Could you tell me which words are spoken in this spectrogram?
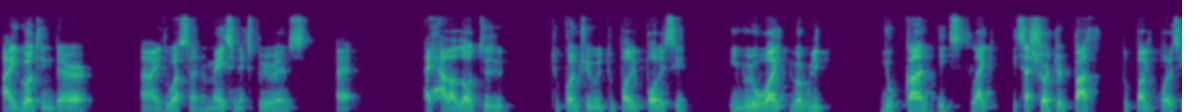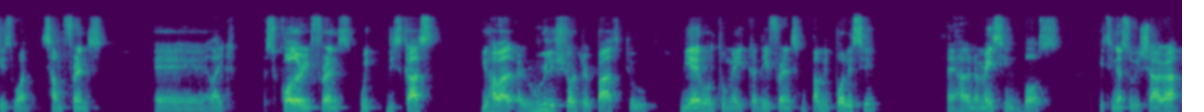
I got in there. Uh, it was an amazing experience. I, I had a lot to, to contribute to public policy. In Uruguay, you are really, you can, it's like, it's a shorter path to public policy is what some friends, uh, like scholarly friends, we discussed you have a, a, really shorter path to be able to make a difference in public policy. I had an amazing boss, Cristina Zubillaga,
